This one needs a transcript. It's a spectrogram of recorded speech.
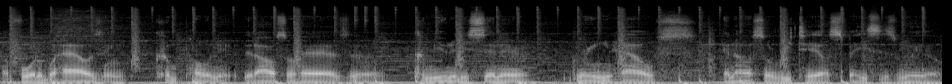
Affordable housing component that also has a community center, greenhouse, and also retail space as well.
